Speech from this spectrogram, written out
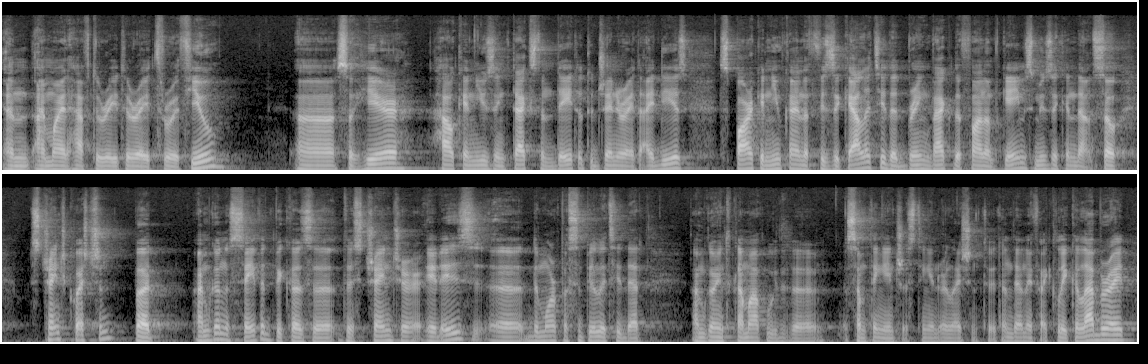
And I might have to reiterate through a few. Uh, so here how can using text and data to generate ideas spark a new kind of physicality that bring back the fun of games, music and dance? So strange question, but I'm going to save it because uh, the stranger it is, uh, the more possibility that I'm going to come up with uh, something interesting in relation to it. And then if I click elaborate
